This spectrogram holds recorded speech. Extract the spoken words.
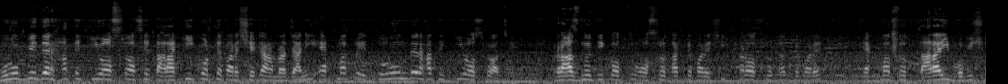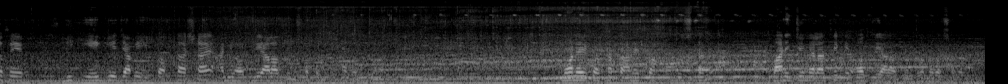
মুরব্বীদের হাতে কি অস্ত্র আছে, তারা কি করতে পারে সেটা আমরা জানি। একমাত্র এই তরুণদের হাতে কি অস্ত্র আছে রাজনৈতিক অস্ত্র থাকতে পারে, শিক্ষার অস্ত্র থাকতে পারে, একমাত্র তারাই ভবিষ্যতের দিকে এগিয়ে যাবে এই প্রত্যাশায় আমি অদ্রি আলাদুল সকলকে স্বাগত মনের কথা, প্রাণের কথা অনুষ্ঠান বাণিজ্য মেলা থেকে অদ্রি আলাদুল ধন্যবাদ সবাই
